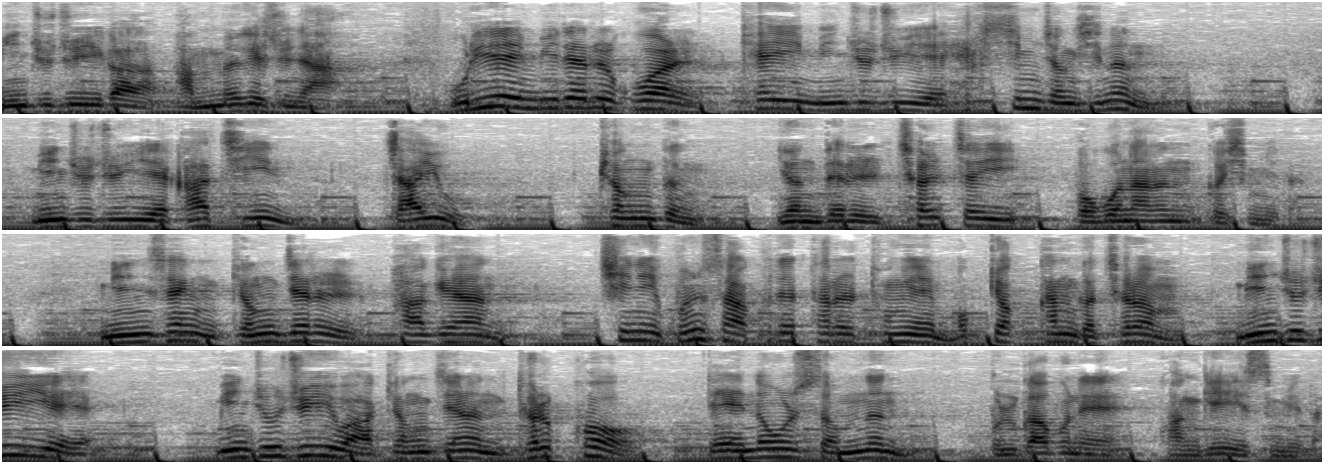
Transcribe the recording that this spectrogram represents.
민주주의가 밥 먹여주냐? 우리의 미래를 구할 K 민주주의의 핵심 정신은 민주주의의 가치인 자유, 평등, 연대를 철저히 복원하는 것입니다. 민생 경제를 파괴한 친위 군사 쿠데타를 통해 목격한 것처럼 민주주의의 민주주의와 경제는 결코 떼놓을 수 없는 불가분의 관계에 있습니다.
